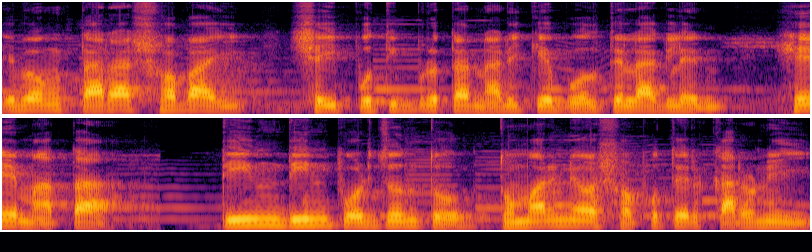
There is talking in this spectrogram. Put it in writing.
এবং তারা সবাই সেই পতিব্রতা নারীকে বলতে লাগলেন, হে মাতা তিন দিন পর্যন্ত তোমার নেওয়া শপথের কারণেই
